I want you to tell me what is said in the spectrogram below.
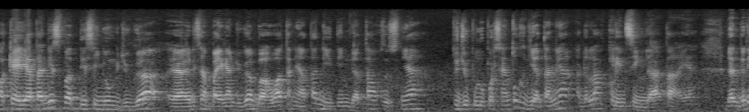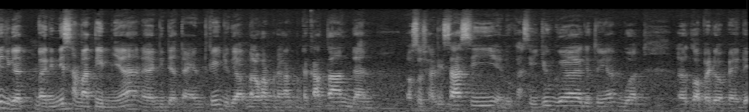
Oke, ya tadi sempat disinggung juga ya disampaikan juga bahwa ternyata di tim data khususnya 70% tuh kegiatannya adalah cleansing data ya. Dan tadi juga Mbak Nini sama timnya eh, di data entry juga melakukan pendekatan-pendekatan dan eh, sosialisasi, edukasi juga gitu ya buat eh, ke OPD-OPD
